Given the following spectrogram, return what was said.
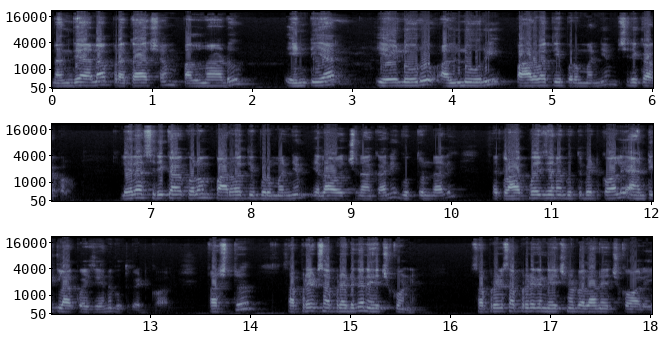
నంద్యాల ప్రకాశం పల్నాడు ఎన్టీఆర్ ఏలూరు అల్లూరి పార్వతీపురమణ్యం శ్రీకాకుళం. లేదా శ్రీకాకుళం పార్వతీపురమణ్యం ఎలా వచ్చినా కానీ గుర్తుండాలి. క్లాక్ వైజ్ అయినా గుర్తుపెట్టుకోవాలి యాంటీ క్లాక్ వైజ్ అయినా గుర్తుపెట్టుకోవాలి. ఫస్ట్ సపరేట్ సపరేట్గా నేర్చుకోండి. సపరేట్ సపరేట్గా నేర్చుకున్నప్పుడు ఎలా నేర్చుకోవాలి?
